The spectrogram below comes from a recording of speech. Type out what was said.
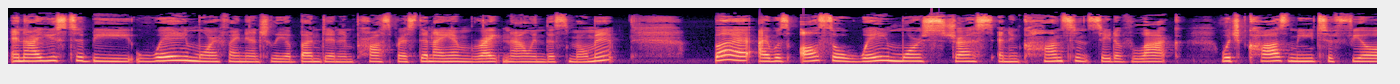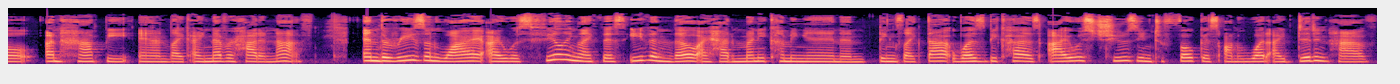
And I used to be way more financially abundant and prosperous than I am right now in this moment. But I was also way more stressed and in constant state of lack, which caused me to feel unhappy and like I never had enough. And the reason why I was feeling like this, even though I had money coming in and things like that, was because I was choosing to focus on what I didn't have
